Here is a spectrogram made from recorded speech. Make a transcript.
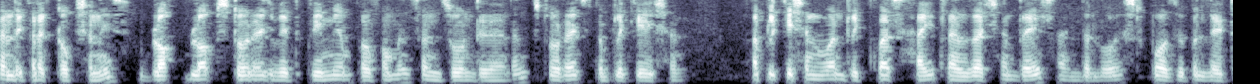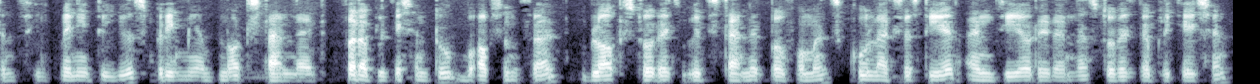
And the correct option is block blob storage with premium performance and zone redundant storage replication. Application 1 requires high transaction rates and the lowest possible latency. We need to use premium, not standard. For application 2, options are blob storage with standard performance, cool access tier, and zone redundant storage replication.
